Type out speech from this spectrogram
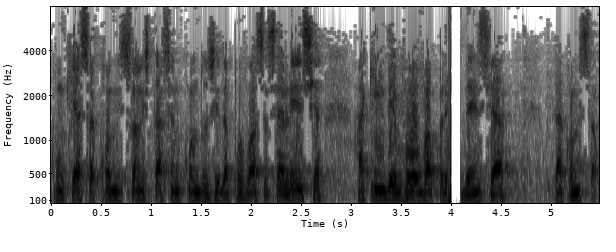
com que essa comissão está sendo conduzida por Vossa Excelência, a quem devolvo a presidência da comissão.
